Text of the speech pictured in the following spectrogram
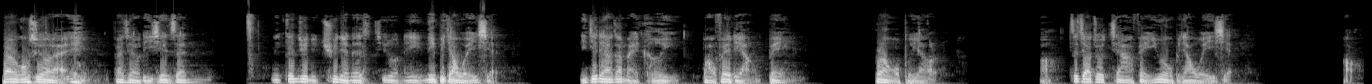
保险公司又来，哎，发现我李先生，你根据你去年的记录，你你比较危险，你今年要再买可以，保费两倍，不然我不要了。啊，这叫做加费，因为我比较危险。好，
